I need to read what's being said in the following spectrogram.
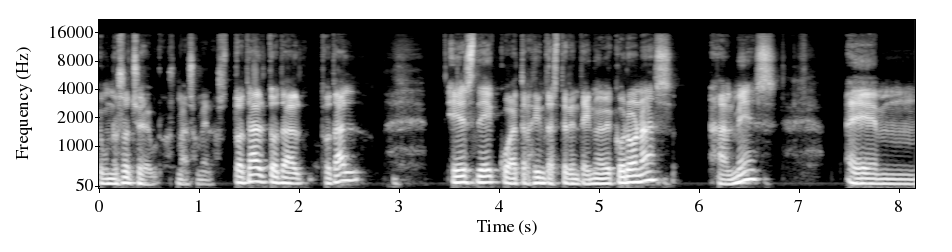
unos 8 euros más o menos. Total, total, total es de 439 coronas al mes. Em,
